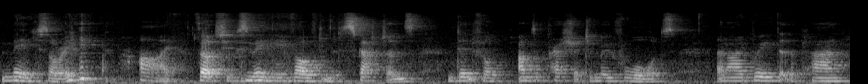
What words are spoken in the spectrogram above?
me sorry, I felt she was mainly involved in the discussions and didn't feel under pressure to move wards and I agreed that the plan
